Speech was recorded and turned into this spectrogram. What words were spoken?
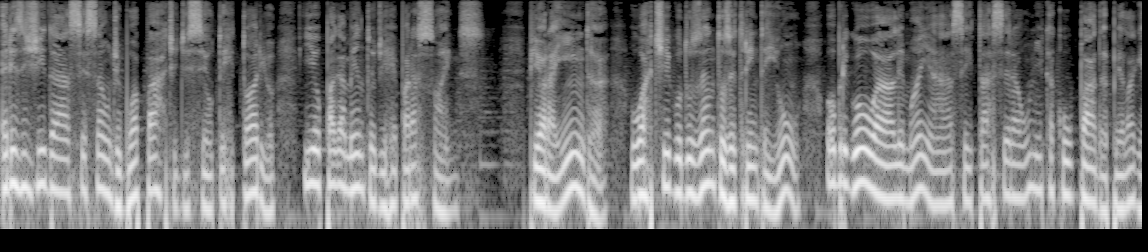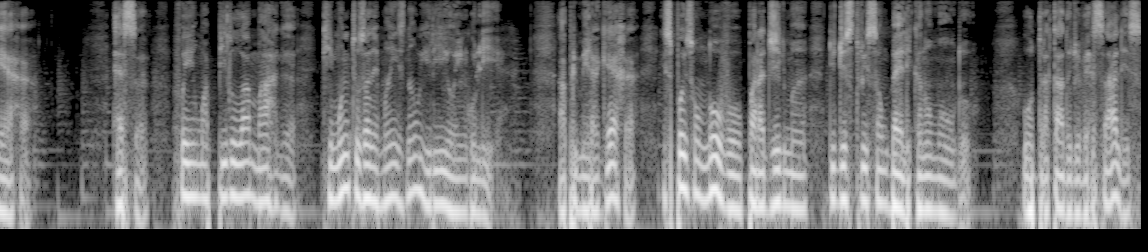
Era exigida a cessão de boa parte de seu território e o pagamento de reparações. Pior ainda, o artigo 231 obrigou a Alemanha a aceitar ser a única culpada pela guerra. Essa foi uma pílula amarga que muitos alemães não iriam engolir. A Primeira Guerra expôs um novo paradigma de destruição bélica no mundo. O Tratado de Versalhes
